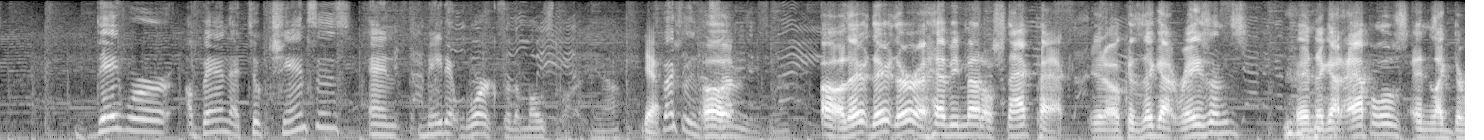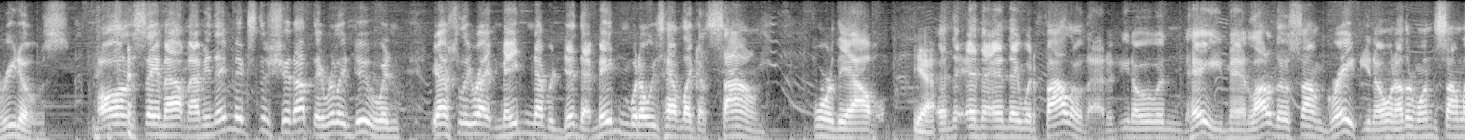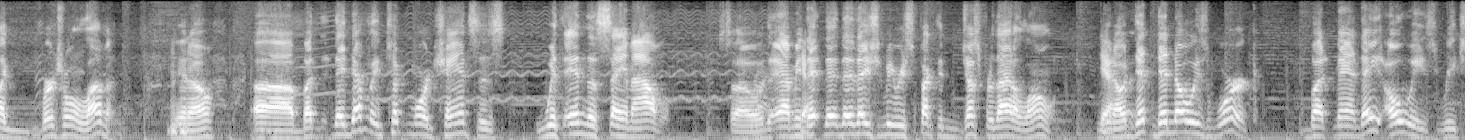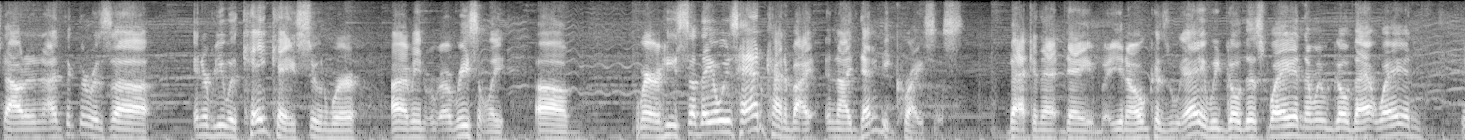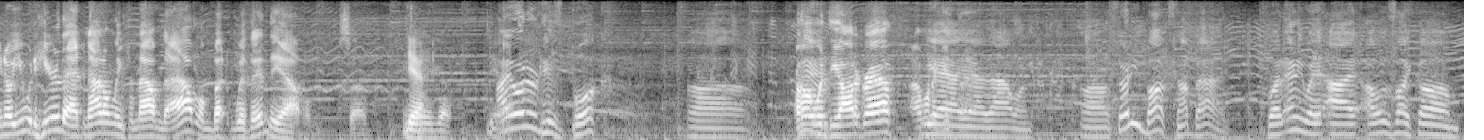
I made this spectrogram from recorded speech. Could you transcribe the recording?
they were a band that took chances and made it work for the most part. You know, Yeah. especially in the Oh. seventies. you know, Oh, they're they're they're a heavy metal snack pack, you know, because they got raisins and they got apples and like Doritos, all on the same album. I mean, they mix this shit up. They really do. And you're absolutely right. Maiden never did that. Maiden would always have like a sound for the album, Yeah. and and and they would follow that. And you know, and hey, man, a lot of those sound great, you know, and other ones sound like Virtual Eleven, you Mhm. know. Uh, but they definitely took more chances within the same album. So Right. I mean, Yeah. they, they, they should be respected just for that alone. Yeah. You know, it did, didn't always work, but man, they always reached out. And I think there was a interview with KK soon where, I mean, uh, recently, um, where he said they always had kind of an identity crisis back in that day. But, you know, because hey, we'd go this way and then we would go that way, and you know, you would hear that not only from album to album, but within the album. So Yeah. there you go. I ordered his book. Uh, Oh, with the autograph, I want to yeah, get that. yeah, that one. Uh, Thirty bucks, not bad. But anyway, I, I was like, um,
